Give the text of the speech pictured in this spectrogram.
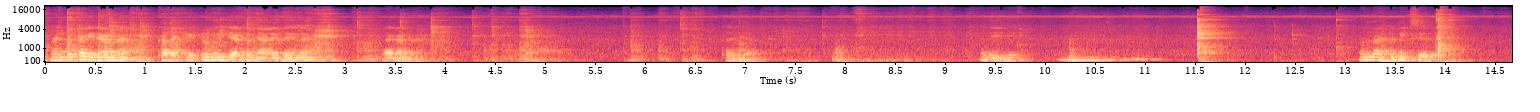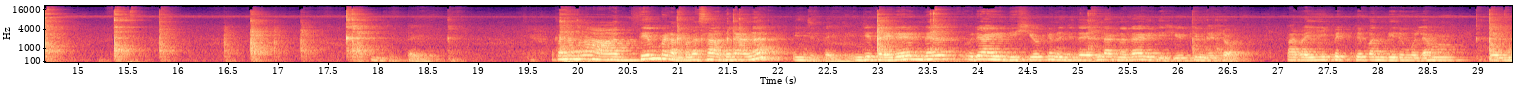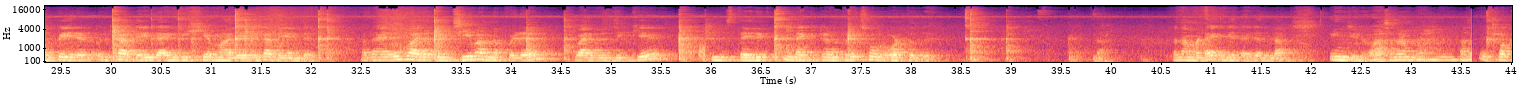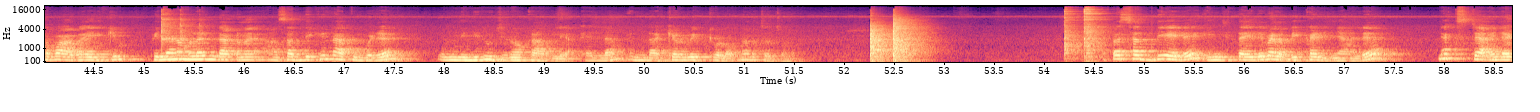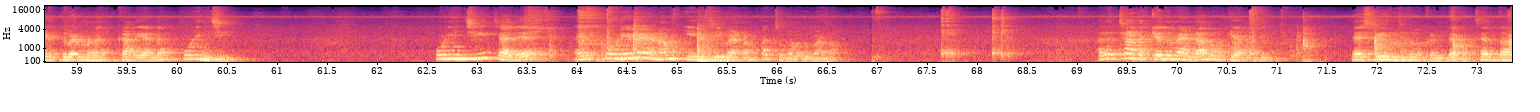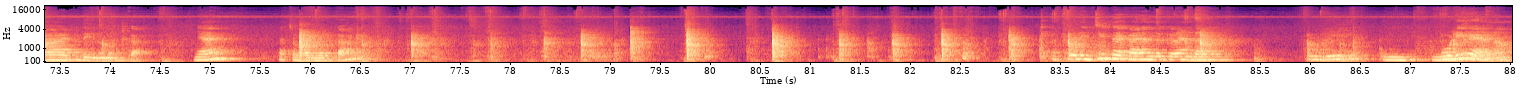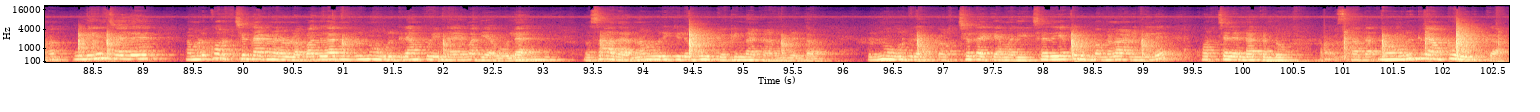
നല്ല തൈരാണ്. കലക്കിയിട്ടൊന്നും ഇല്ല കേട്ടോ ഞാനിതിന് കണ്ട? തൈര. അതില്ലേ? നന്നായിട്ട് മിക്സ് ചെയ്തു ഇഞ്ചിത്തൈര് അപ്പം നമ്മൾ ആദ്യം വിളമ്പുന്ന സാധനമാണ് ഇഞ്ചിത്തൈര് ഇഞ്ചിത്തൈരിന്റെ ഒരു ഐതിഹ്യമൊക്കെ ഉണ്ട്. ഇഞ്ചിത്തൈര് ഉണ്ടാക്കുന്ന ഒരു ഐതിഹ്യമൊക്കെ ഉണ്ട് കേട്ടോ. പറയി പെറ്റ് പന്തിരുമുലം എന്ന പേര് ഒരു കഥയുണ്ട്. ഐതിഹ്യമാലയിൽ കഥയുണ്ട്. അതായത് വരരുചി വന്നപ്പോൾ വരരുചിക്ക് ഇഞ്ചിത്തൈര് ഉണ്ടാക്കിയിട്ടാണ് അത്ര ചോറ് കൊടുത്തത്. അപ്പം നമ്മുടെ ഇഞ്ചി തൈര് എന്താ? ഇഞ്ചിയുടെ വാസന ഉണ്ട് ഉപ്പൊക്കെ പാകമായിരിക്കും. പിന്നെ നമ്മൾ ഉണ്ടാക്കണ സദ്യക്ക് ഉണ്ടാക്കുമ്പോൾ ഒന്നിന്റെ രുചി നോക്കാറില്ല. എല്ലാം ഉണ്ടാക്കി അവിടെ വെക്കുള്ളൂ. നടത്തുള്ളൂ അപ്പം സദ്യയിൽ ഇഞ്ചി തൈര് വിളമ്പി കഴിഞ്ഞാൽ നെക്സ്റ്റ് അതിന്റെ അടുത്ത് വിളമ്പണ കറിയാണ് പുളിഞ്ചി. പുളിഞ്ചി വെച്ചാൽ അതിൽ പുളി വേണം ഇഞ്ചി വേണം പച്ചമുളക് വേണം. അത് ചതക്കൊന്നും വേണ്ട നോക്കിയാൽ മതി. ലേശം ഇഞ്ചി നോക്കുന്നുണ്ട് ചെറുതായിട്ട് ഇതിങ്ങനെ നോക്കുക ഞാൻ പച്ചമുളക് നോക്കാം പുളിഞ്ചി ഉണ്ടാക്കാൻ എന്തൊക്കെ വേണ്ട? പുളി പുളി വേണം. പുളി വെച്ചാൽ നമ്മൾ കുറച്ച് ഉണ്ടാക്കണമല്ലോ അപ്പോൾ അത് കാരണം ഒരു നൂറ് ഗ്രാം പുളി ഉണ്ടായാൽ മതിയാവും അല്ലേ? സാധാരണ ഒരു കിലോ പുളിക്കൊക്കെ ഉണ്ടാക്കാറുണ്ട് കേട്ടോ. ഒരു നൂറ് ഗ്രാം കുറച്ച് ഉണ്ടാക്കിയാൽ മതി. ചെറിയ കുടുംബങ്ങളാണെങ്കിൽ കുറച്ചല്ലേ ഉണ്ടാക്കണ്ടു. സാധാ നൂറ് ഗ്രാം പുളി എടുക്കുക.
